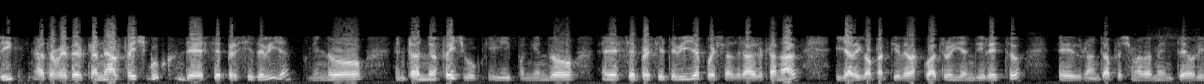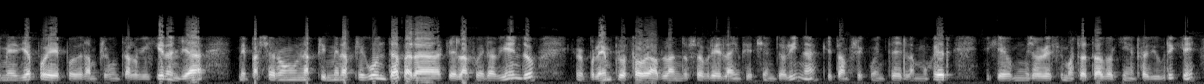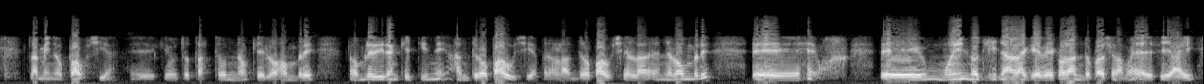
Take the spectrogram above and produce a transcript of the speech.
Sí, a través del canal Facebook de CEPER Siete Villas, poniendo entrando en Facebook y poniendo eh, CP7 Villa, pues saldrá del canal. Y ya digo, a partir de las 4 y en directo, eh, durante aproximadamente hora y media, pues podrán preguntar lo que quieran. Ya me pasaron unas primeras preguntas para que la fuera viendo. Por ejemplo, estaba hablando sobre la infección de orina, que tan frecuente es la mujer y que muchas veces hemos tratado aquí en Radio Brique, la menopausia, eh, que es otro trastorno, que los hombres, los hombres dirán que tiene andropausia, pero la andropausia en el hombre eh, eh, muy, no tiene nada que ver con la andropausia de la mujer. Es decir, hay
